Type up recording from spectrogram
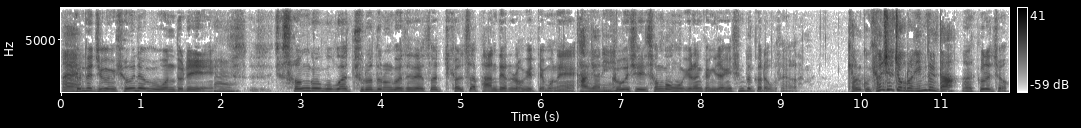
그런데 네. 지금 현역 의원들이 음. 선거구가 줄어드는 것에 대해서 결사 반대를 하기 때문에 당연히 그것이 성공하기는 굉장히 힘들 거라고 생각합니다. 결국 현실적으로는 힘들다. 아, 그렇죠.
